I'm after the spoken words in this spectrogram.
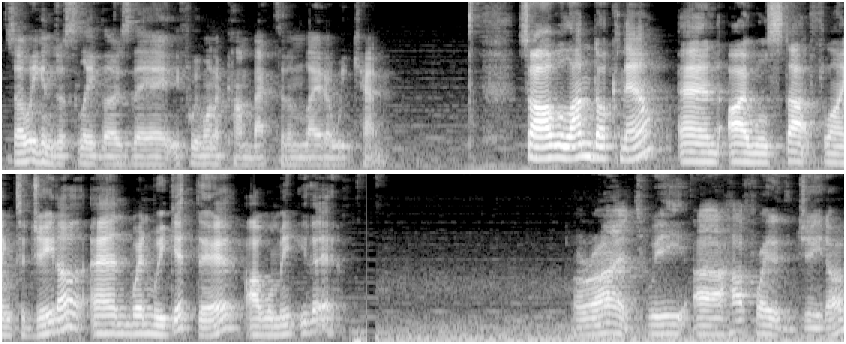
So we can just leave those there. If we want to come back to them later, we can. So I will undock now, and I will start flying to Jita. And when we get there, I will meet you there. All right, we are halfway to the Jita.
